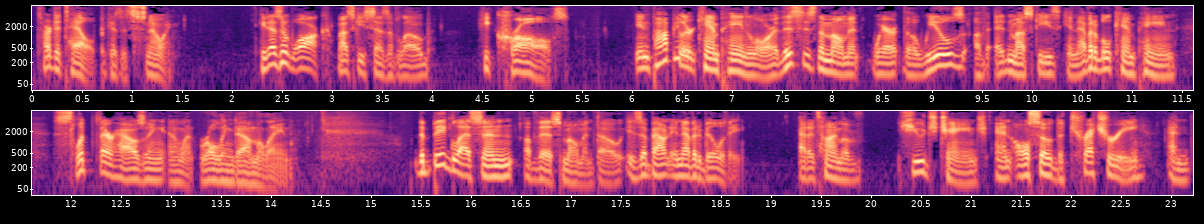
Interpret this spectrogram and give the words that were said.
It's hard to tell because it's snowing. He doesn't walk, Muskie says of Loeb. He crawls. In popular campaign lore, this is the moment where the wheels of Ed Muskie's inevitable campaign slipped their housing and went rolling down the lane. The big lesson of this moment, though, is about inevitability at a time of huge change and also the treachery and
